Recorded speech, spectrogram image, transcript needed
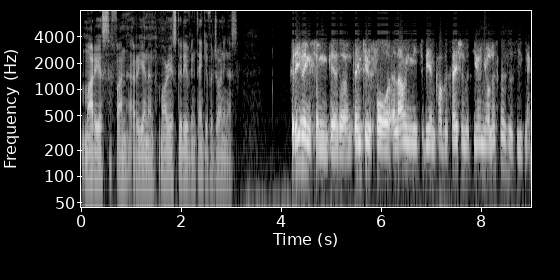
Marius van Reenen. Marius, good evening. Thank you for joining us. Good evening, Songezo, and thank you for allowing me to be in conversation with you and your listeners this evening.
